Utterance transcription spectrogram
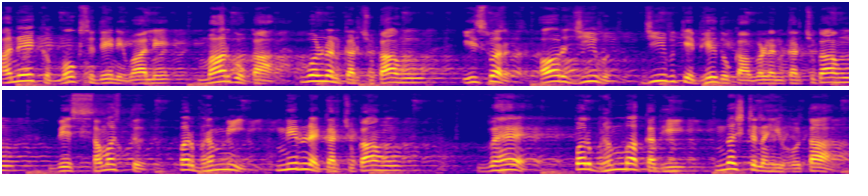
अनेक मोक्ष देने वाले मार्गों का वर्णन कर चुका हूँ। ईश्वर और जीव जीव के भेदों का वर्णन कर चुका हूँ। वे समस्त पर ब्रह्मी निर्णय कर चुका हूँ। वह पर ब्रह्मा कभी नष्ट नहीं होता,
